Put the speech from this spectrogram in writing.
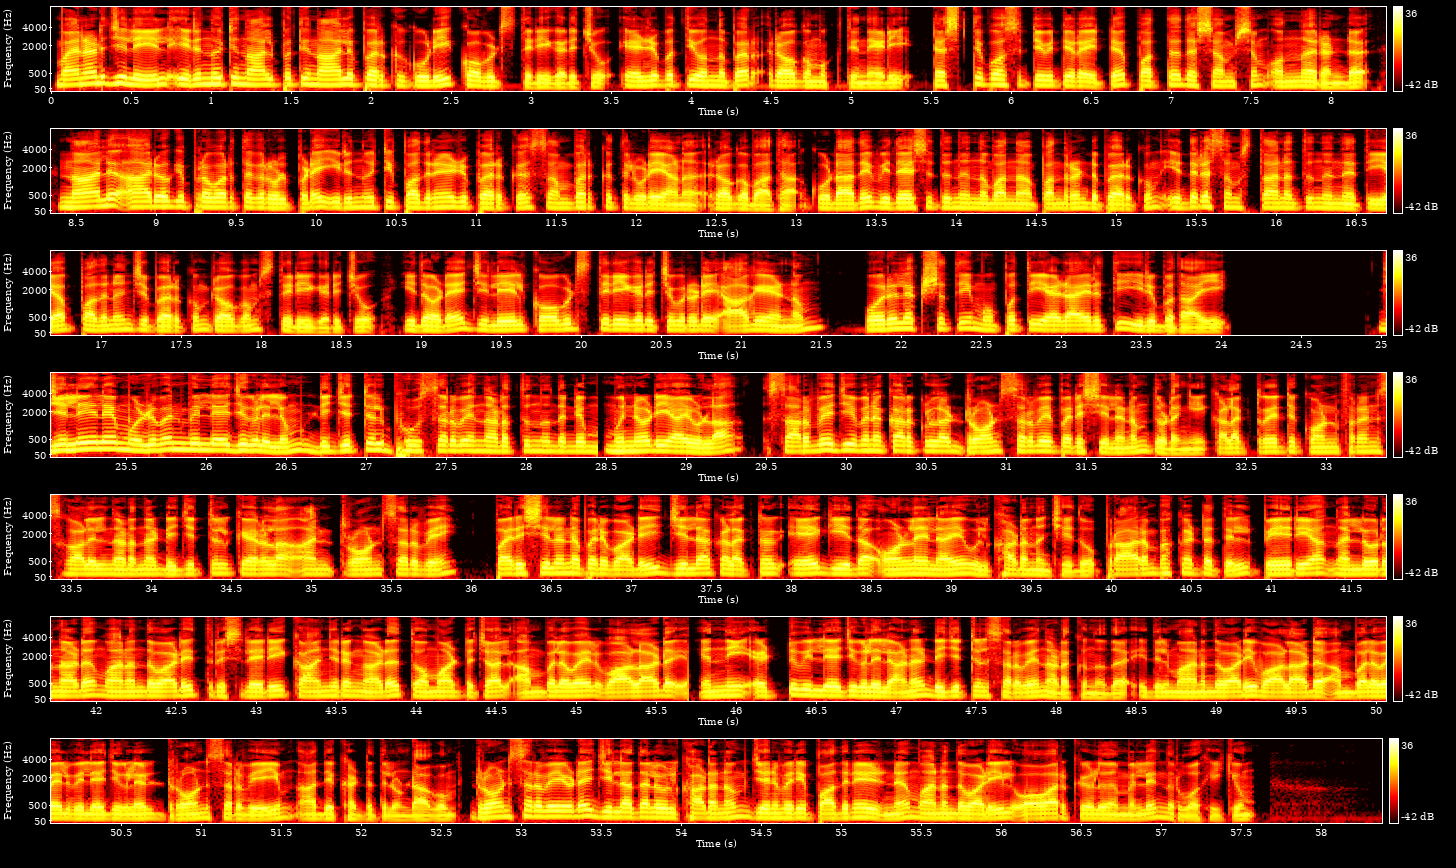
വയനാട് ജില്ലയിൽ ഇരുന്നൂറ്റി നാൽപ്പത്തിനാല് പേർക്ക് കൂടി കോവിഡ് സ്ഥിരീകരിച്ചു. എഴുപത്തിയൊന്ന് പേർ രോഗമുക്തി നേടി. ടെസ്റ്റ് പോസിറ്റിവിറ്റി റേറ്റ് പത്ത് ദശാംശം ഒന്ന് രണ്ട്. നാല് ആരോഗ്യ പ്രവർത്തകർ ഉൾപ്പെടെ ഇരുന്നൂറ്റി പതിനേഴ് പേർക്ക് സമ്പർക്കത്തിലൂടെയാണ് രോഗബാധ. കൂടാതെ വിദേശത്ത് നിന്ന് വന്ന പന്ത്രണ്ട് പേർക്കും ഇതര സംസ്ഥാനത്ത് നിന്നെത്തിയ പതിനഞ്ച് പേർക്കും രോഗം സ്ഥിരീകരിച്ചു. ഇതോടെ ജില്ലയിൽ കോവിഡ് സ്ഥിരീകരിച്ചവരുടെ ആകെ എണ്ണം ഒരു ലക്ഷത്തി മുപ്പത്തിയേഴായിരത്തി ഇരുപതായി. ജില്ലയിലെ മുഴുവൻ വില്ലേജുകളിലും ഡിജിറ്റൽ ഭൂസർവേ നടത്തുന്നതിന്റെ മുന്നോടിയായുള്ള സർവേ ജീവനക്കാർക്കുള്ള ഡ്രോൺ സർവേ പരിശീലനം തുടങ്ങി. കളക്ടറേറ്റ് കോൺഫറൻസ് ഹാളിൽ നടന്ന digital Kerala and drone survey പരിശീലന പരിപാടി ജില്ലാ കളക്ടർ എ ഗീത ഓൺലൈനായി ഉദ്ഘാടനം ചെയ്തു. പ്രാരംഭഘട്ടത്തിൽ പേരിയ നല്ലൂർനാട് മാനന്തവാടി തൃശ്ശേരി കാഞ്ഞിരങ്ങാട് തോമാട്ടുചാൽ അമ്പലവയൽ വാളാട് എന്നീ എട്ട് വില്ലേജുകളിലാണ് ഡിജിറ്റൽ സർവേ നടക്കുന്നത്. ഇതിൽ മാനന്തവാടി വാളാട് അമ്പലവയൽ വില്ലേജുകളിൽ ഡ്രോൺ സർവേയും ആദ്യഘട്ടത്തിലുണ്ടാകും. ഡ്രോൺ സർവേയുടെ ജില്ലാതല ഉദ്ഘാടനം ജനുവരി പതിനേഴിന് മാനന്തവാടിയിൽ O R Kelu M L A നിർവഹിക്കും.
